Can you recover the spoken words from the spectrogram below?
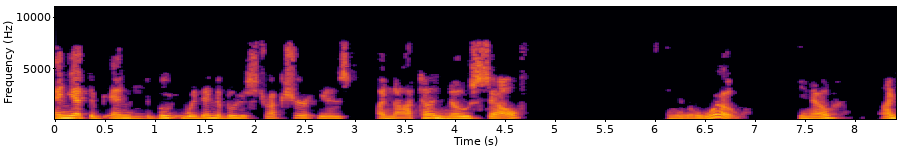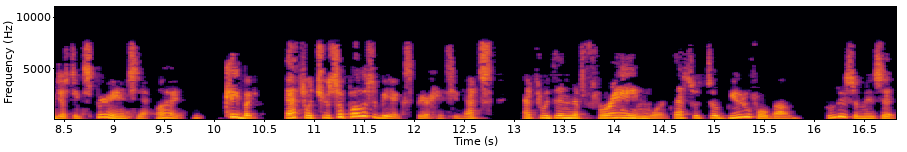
And yet the, and the, within the Buddhist structure is anatta, no self. And you go, whoa, you know, I just experienced that. Right. Okay, but that's what you're supposed to be experiencing. That's, that's within the framework. That's what's so beautiful about Buddhism is that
